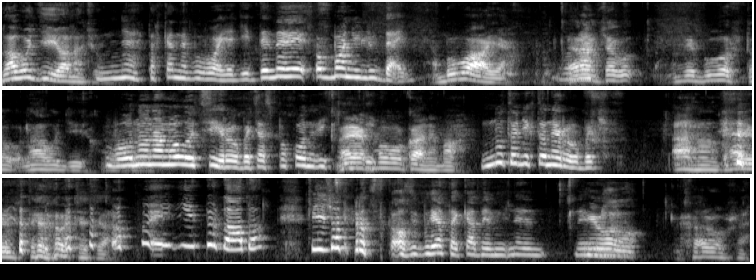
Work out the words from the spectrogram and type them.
На воді я на чому. Ні, таке не буває, дід. Ти не обманюй людей. А Буває. Вона- Раніше в- не було, що на воді. Бо воно на молоці робиться, спокон А як молока нема. Ну то ніхто не робить. Ага, а він стирочиться. Ні, не треба. Більше не розказуй, бо я така не, не, не І вмію. воно хороше.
